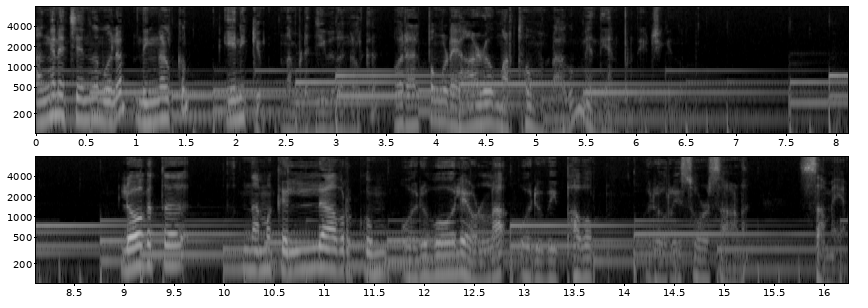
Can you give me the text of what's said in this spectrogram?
അങ്ങനെ ചെയ്യുന്നത് മൂലം നിങ്ങൾക്കും എനിക്കും നമ്മുടെ ജീവിതങ്ങൾക്ക് ഒരല്പം കൂടെ ആഴവും അർത്ഥവും ഉണ്ടാകും എന്ന് ഞാൻ പ്രതീക്ഷിക്കുന്നു. ലോകത്ത് നമുക്കെല്ലാവർക്കും ഒരുപോലെയുള്ള ഒരു വിഭവം ഒരു റിസോഴ്സാണ് സമയം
